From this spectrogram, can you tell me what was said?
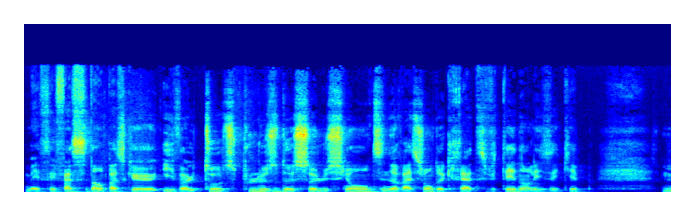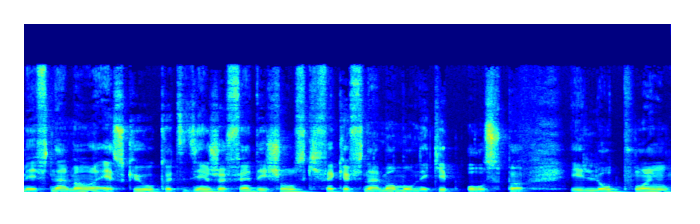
Mais c'est fascinant parce qu'ils veulent tous plus de solutions, d'innovation, de créativité dans les équipes. Mais finalement, est-ce qu'au quotidien, je fais des choses qui fait que finalement, mon équipe ose pas? Et l'autre point,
